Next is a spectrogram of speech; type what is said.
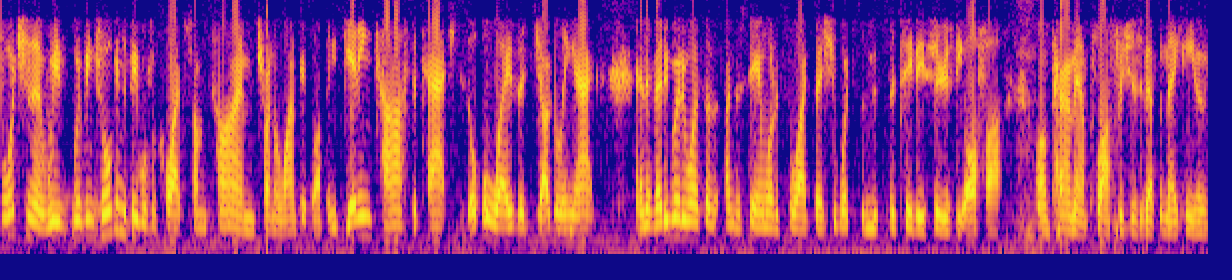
fortunate. We've, we've been talking to people for quite some time, trying to line people up, and getting cast attached is always a juggling act. And if anybody wants to understand what it's like, they should watch the, the TV series The Offer on Paramount Plus, which is about the making of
